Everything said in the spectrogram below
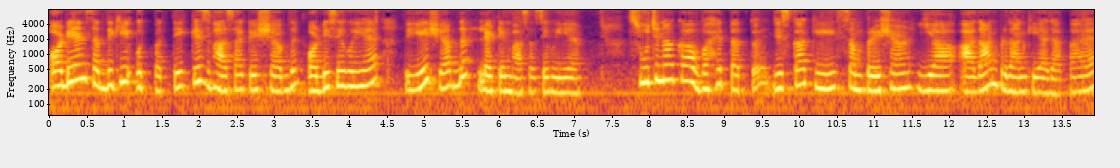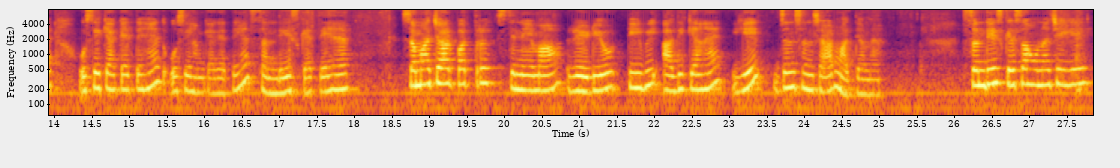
ऑडियंस शब्द की उत्पत्ति किस भाषा के शब्द ऑडी से हुई है? तो ये शब्द लैटिन भाषा से हुई है। सूचना का वह तत्व जिसका कि संप्रेषण या आदान प्रदान किया जाता है, उसे क्या कहते हैं? तो उसे हम क्या कहते हैं? संदेश कहते हैं। समाचार पत्र, सिनेमा, रेडियो, टीवी आदि क्या हैं? ये जनसंचार माध्यम है। संदेश कैसा होना चाहिए?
